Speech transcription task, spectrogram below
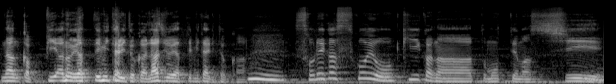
なんかピアノやってみたりとかラジオやってみたりとか、それがすごい大きいかなと思ってますし、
